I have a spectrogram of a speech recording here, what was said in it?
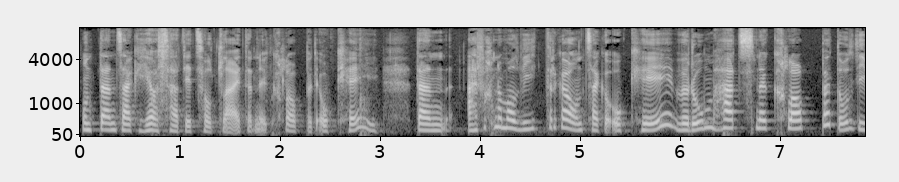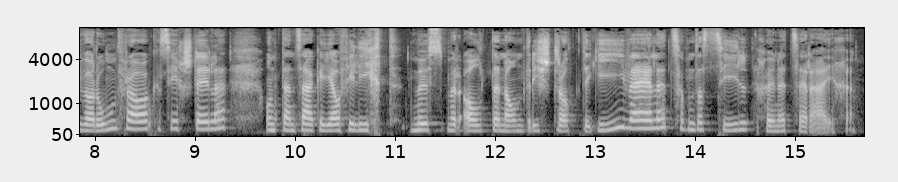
und dann sagen, ja, es hat jetzt halt leider nicht geklappt. Okay. Dann einfach nochmal weitergehen und sagen, okay, warum hat es nicht geklappt? Oder die Warum-Fragen sich stellen. Und dann sagen, ja, vielleicht müsste man halt eine andere Strategie wählen, um das Ziel zu erreichen.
